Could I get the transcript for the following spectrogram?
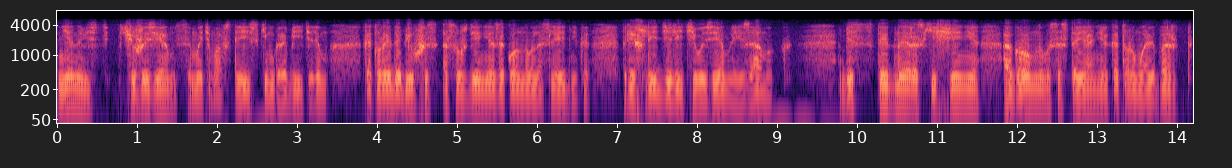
Ненависть к чужеземцам, этим австрийским грабителям, которые, добившись осуждения законного наследника, пришли делить его земли и замок. Бесстыдное расхищение огромного состояния, которому Альберт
